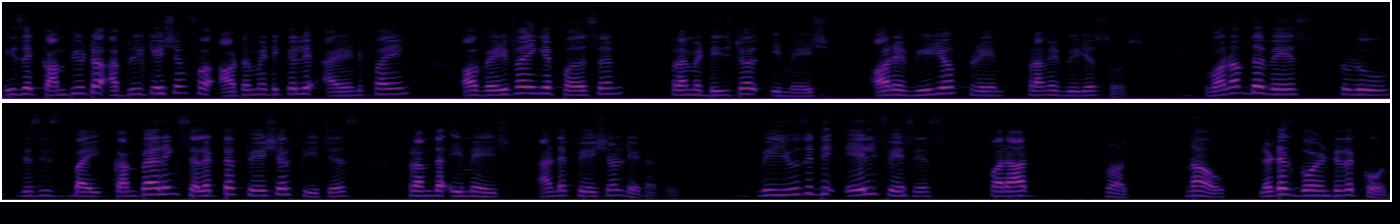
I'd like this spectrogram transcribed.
is a computer application for automatically identifying or verifying a person from a digital image or a video frame from a video source. One of the ways to do this is by comparing selected facial features from the image and a facial database. We use the Yale faces for our project. Now let us go into the code.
